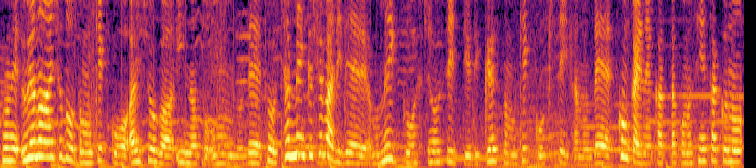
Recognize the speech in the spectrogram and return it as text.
このね上のアイシャドウとも結構相性がいいなと思うのでそうキャンメイク縛りでメイクをしてほしいっていうリクエストも結構来ていたので今回ね買ったこの新作の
